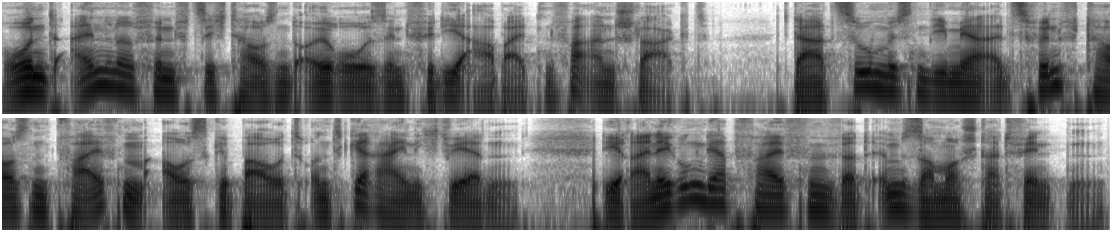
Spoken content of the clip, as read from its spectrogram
Rund 150.000 Euro sind für die Arbeiten veranschlagt. Dazu müssen die mehr als 5000 Pfeifen ausgebaut und gereinigt werden. Die Reinigung der Pfeifen wird im Sommer stattfinden.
